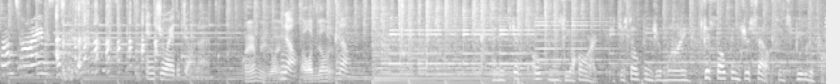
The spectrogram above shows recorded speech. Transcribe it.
sometimes. Enjoy the donut. I am enjoying No. it. I love donuts. No. And it just opens your heart. It just opens your mind. It just opens yourself. It's beautiful.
